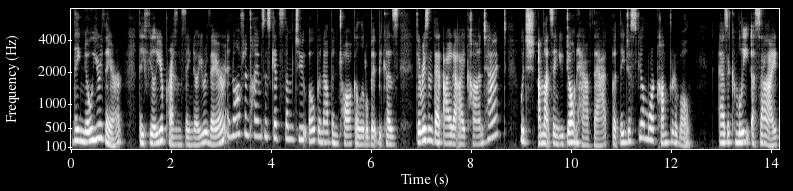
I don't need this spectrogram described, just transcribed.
they know you're there. They feel your presence, they know you're there, and oftentimes this gets them to open up and talk a little bit because there isn't that eye to eye contact which I'm not saying you don't have that, but they just feel more comfortable. As a complete aside,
